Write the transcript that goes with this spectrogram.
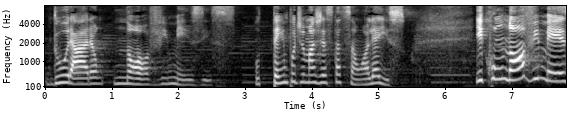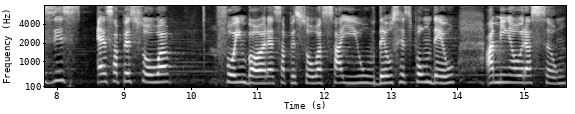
duraram nove meses. O tempo de uma gestação, olha isso. E com nove meses, essa pessoa foi embora, essa pessoa saiu, Deus respondeu a minha oração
